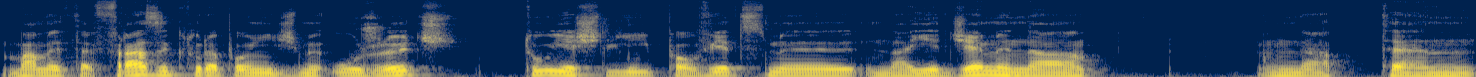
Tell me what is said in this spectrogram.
mamy te frazy, które powinniśmy użyć. Tu, jeśli powiedzmy, najedziemy na, na ten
